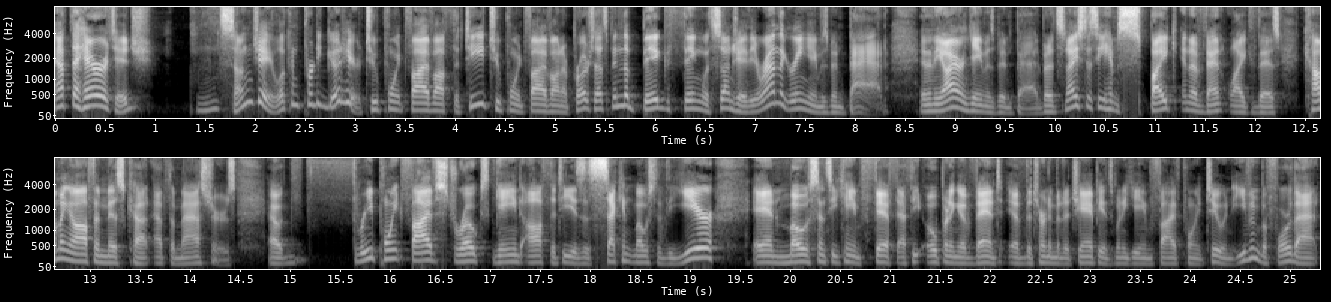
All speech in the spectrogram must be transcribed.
At the Heritage, Sungjae looking pretty good here. 2.5 off the tee, 2.5 on approach. That's been the big thing with Sungjae. The around the green game has been bad, and then the iron game has been bad. But it's nice to see him spike an event like this, coming off a miscut at the Masters. 3.5 strokes gained off the tee is his second most of the year and most since he came fifth at the opening event of the Tournament of Champions when he came 5.2. And even before that,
